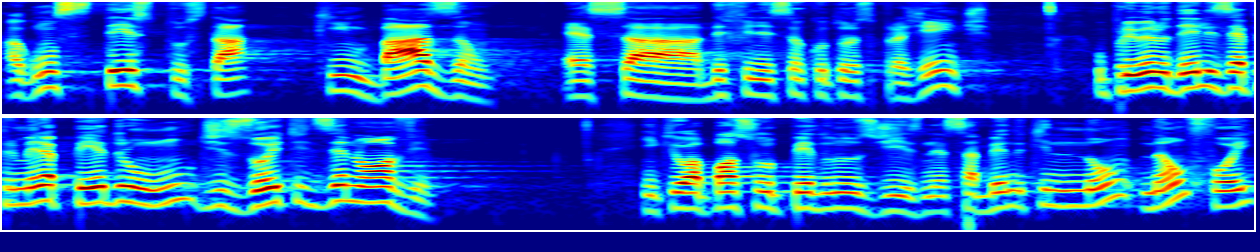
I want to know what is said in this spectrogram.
alguns textos tá, que embasam essa definição que eu trouxe para a gente. O primeiro deles é 1 Pedro 1, 18 e 19, em que o apóstolo Pedro nos diz, né, sabendo que não, não foi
